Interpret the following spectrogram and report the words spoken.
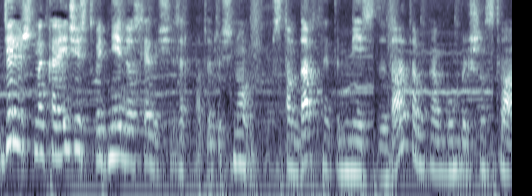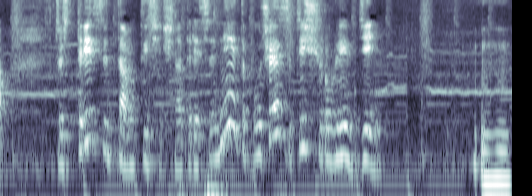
делишь на количество дней до следующей зарплаты, то есть, ну, стандартный это месяц, да, там как бы у большинства. То есть 30 там, тысяч на 30 дней, это получается 1000 рублей в день. Мгм.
